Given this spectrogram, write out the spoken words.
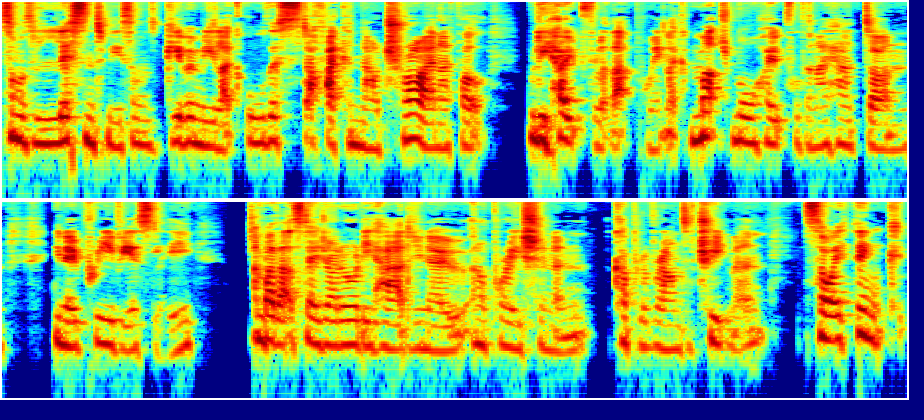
someone's listened to me, someone's given me like all this stuff I can now try, and I felt really hopeful at that point, like much more hopeful than I had done, you know, previously. And by that stage, I'd already had, you know, an operation and a couple of rounds of treatment. So I think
